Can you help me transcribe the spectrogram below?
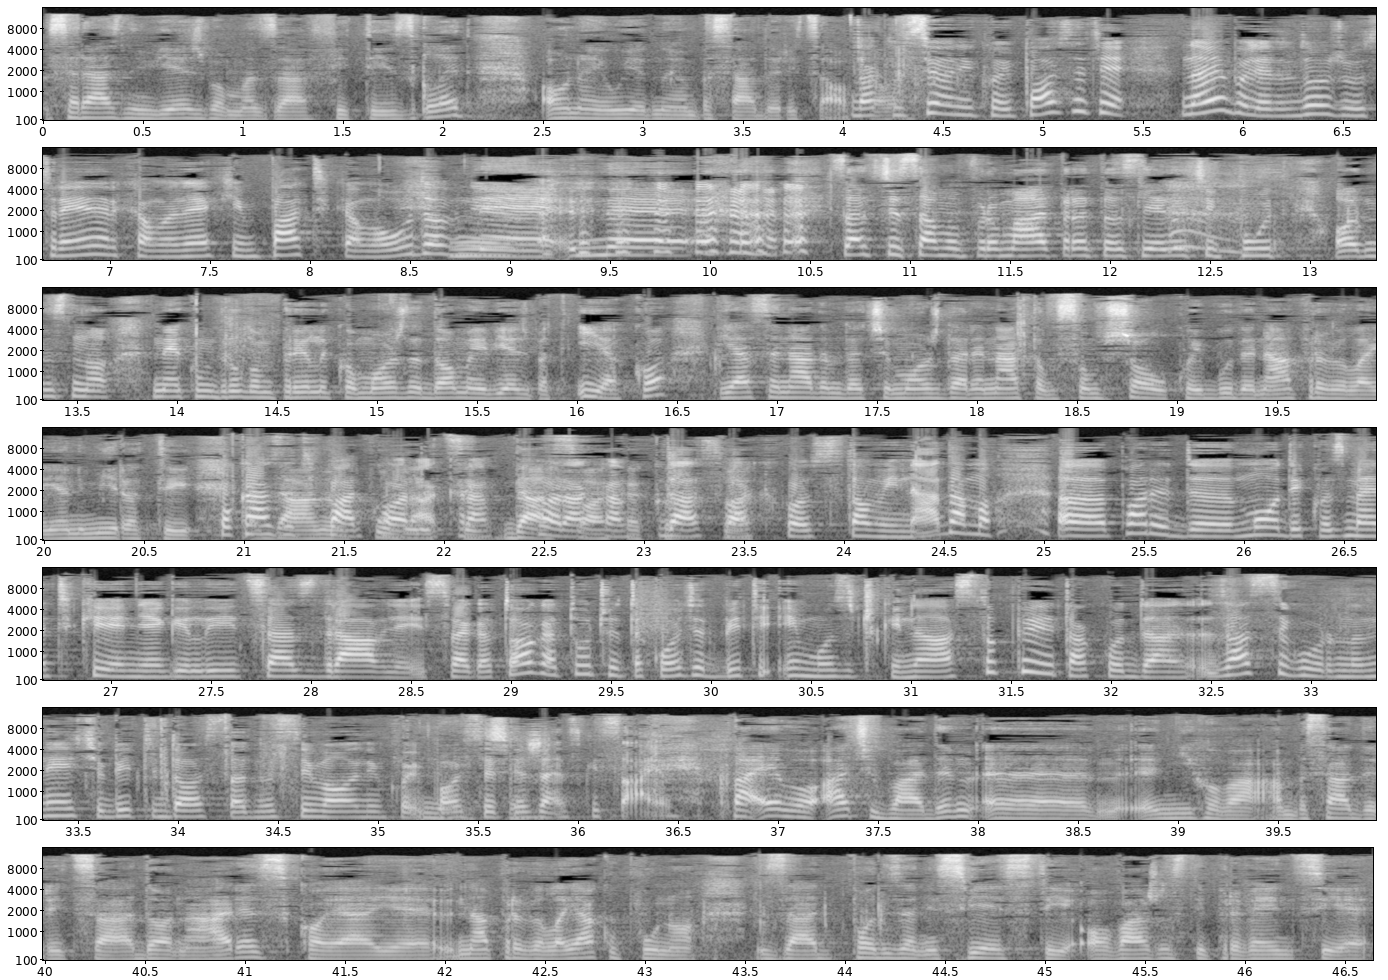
sa raznim vježbama za fit izgled. Ona je ujedno i ambasadorica Opela. Dakle, svi oni koji posjete, najbolje da dođu u trenerkama, nekim patikama udobnim. Ne, ne. Sad će samo promatrati to sljedeći put, odnosno nekom drugom prilikom možda doma i vježbati. Iako, ja se nadam da će možda Renata u svom show koji bude napravila i animirati Pokazati par koraka. Da, svakako. Da, svakako s tom i nadamo. E, pored mode, kozmetike, njegi lica, zdravlje i svega toga, tu će također biti i muzički nastupi, tako da zasigurno neće biti dosadno svima onim koji posjete ženski sajam. Pa evo, Aću Badem, e, njihova ambasadorica Dona Ares, koja je napravila jako puno za podizanje svijesti o važnosti prevencije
